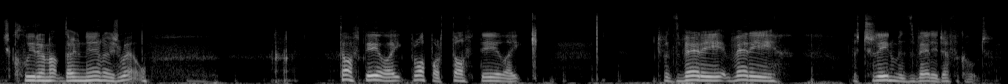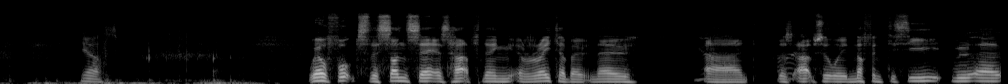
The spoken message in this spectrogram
It's clearing up down there as well. Tough day, like proper tough day, like. It was very, very. The terrain was very difficult. Yes. Well, folks, the sunset is happening right about now, and there's absolutely nothing to see. We are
